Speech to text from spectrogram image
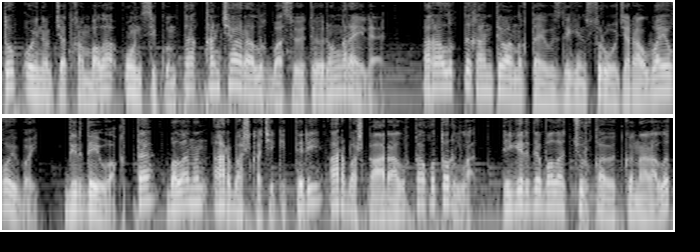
Топ ойноп жаткан бала он секундта канча аралык басып өтөөрүн карайлы. Аралыкты кантип аныктайбыз деген суроо жаралбай койбойт. Бирдей убакытта баланын ар башка чекиттери ар башка аралыкка которулат. Эгерде бала чуркап өткөн аралык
